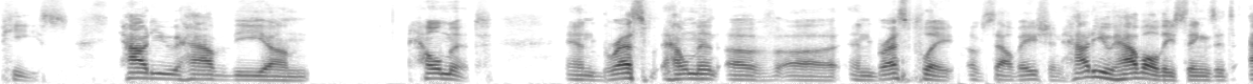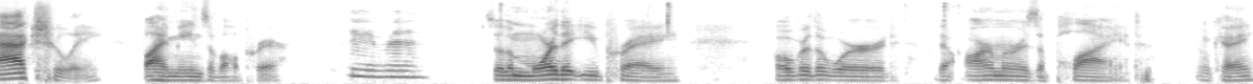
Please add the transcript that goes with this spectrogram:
peace? How do you have the um, helmet and breast helmet of uh, and breastplate of salvation? How do you have all these things? It's actually by means of all prayer. Amen. So the more that you pray over the word, the armor is applied. Okay,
